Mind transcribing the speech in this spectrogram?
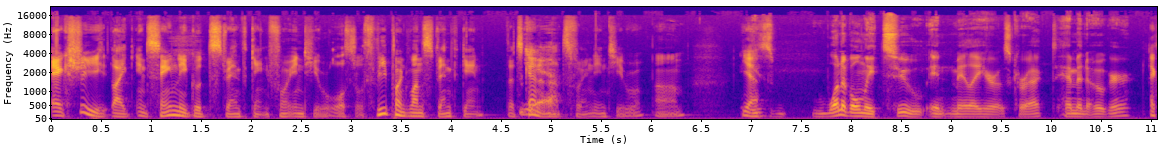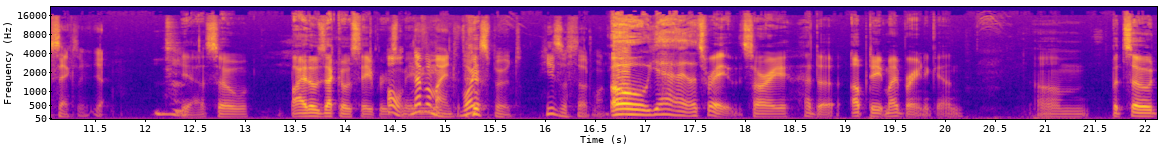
Actually, like insanely good strength gain for int hero. Also, 3.1 strength gain. That's kind of Yeah. nuts for an int hero. Um, yeah, He's one of only two in melee heroes, correct? Him and Ogre. exactly. Yeah. Yeah. So buy those Echo Sabers. Oh, maybe. never mind. Void Spirit. He's the third one. Oh yeah, that's right. Sorry, had to update my brain again. Um, but so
